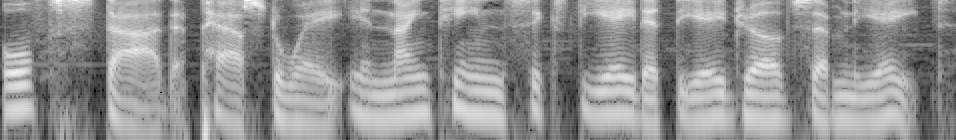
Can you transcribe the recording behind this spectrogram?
Ulfstad passed away in 1968 at the age of 78.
